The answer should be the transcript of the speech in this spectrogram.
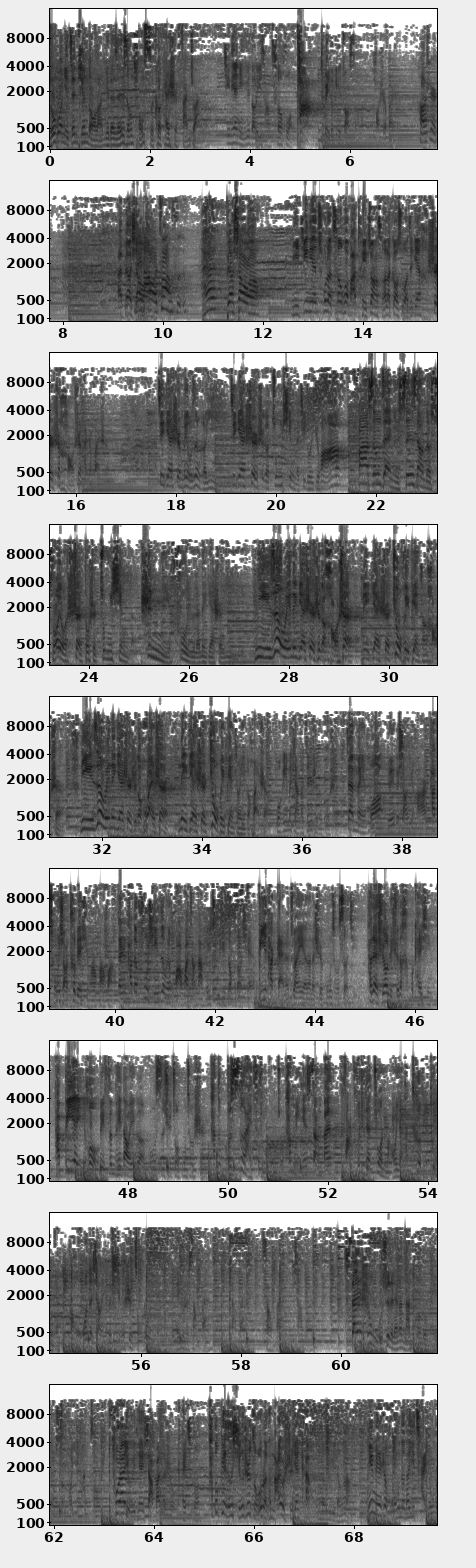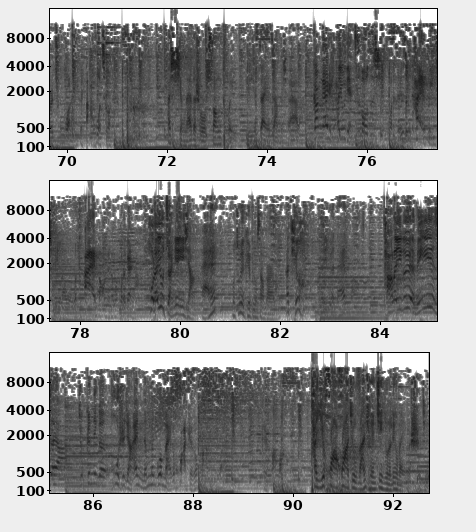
如果你真听懂了，你的人生从此刻开始反转了。今天你遇到了一场车祸，啪，腿都给你撞折了，好事坏事？好事，哎，不要笑没把啊！我撞死。哎，不要笑啊！你今天出了车祸，把腿撞折了，告诉我这件事是好事还是坏事？这件事没有任何意义，这件事是个中性的。记住一句话啊，发生在你身上的所有事儿都是中性的，是你赋予了那件事意义。你认为那件事是个好事儿，那件事就会变成好事儿；你认为那件事是个坏事儿，那件事就会变成一个坏事儿。我给你们讲个真实的故事，在美国有一个小女孩，她从小特别喜欢画画，但是她的父亲认为画画长大没出息，挣不到钱，逼她改了专业，让她学工程设计。她在学校里学得很不开心。她毕业以后被分配到一个公司去做工程师，她都不热爱这份工作，她每天上班仿佛就在坐牢一样，她特别痛苦，她活得像一个行尸走肉一样，每天就是上班、下班、上班、下班。三十五岁了，连个男朋友都没有，生活一团糟。突然有一天下班的时候开车，她都变成行尸走肉了，她哪有时间看红灯绿灯啊？明明是红灯，她一踩油门冲过来，一个大货车，啪！他醒来的时候，双腿已经再也站不起来了。刚开始他有点自暴自弃，我的人生太悲催了，我太倒霉了，我活着干啥？后来又转念一想，哎，我终于可以不用上班了，还挺好，在医院待着吧。躺了一个月没意思呀，就跟那个护士讲，哎，你能不能给我买个画纸和画笔过来？开始画画。他一画画就完全进入了另外一个世界。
